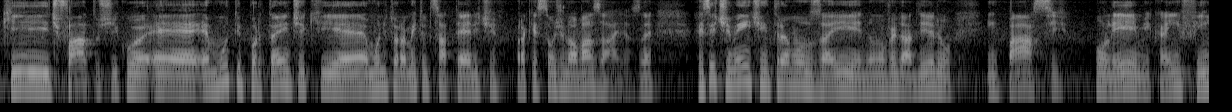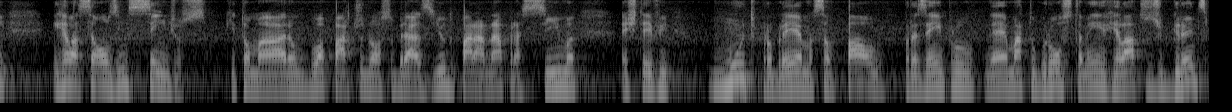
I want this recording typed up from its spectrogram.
que, de fato, Chico, é, é muito importante, que é monitoramento de satélite para a questão de novas áreas. Né? Recentemente entramos aí num verdadeiro impasse, polêmica, enfim, em relação aos incêndios que tomaram boa parte do nosso Brasil, do Paraná para cima. A gente teve muito problema, São Paulo, por exemplo, né? Mato Grosso também, relatos de grandes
